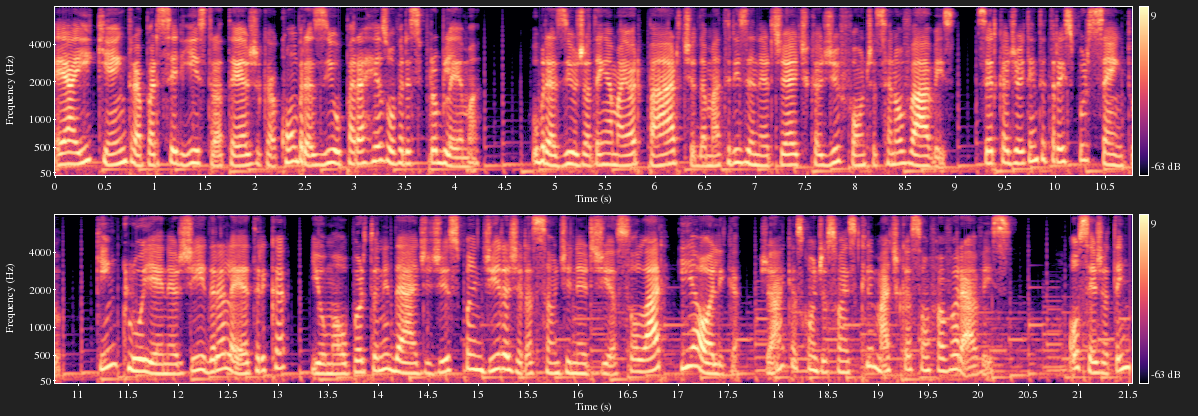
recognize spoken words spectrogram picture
É aí que entra a parceria estratégica com o Brasil para resolver esse problema. O Brasil já tem a maior parte da matriz energética de fontes renováveis, cerca de 83%, que inclui a energia hidrelétrica e uma oportunidade de expandir a geração de energia solar e eólica, já que as condições climáticas são favoráveis. Ou seja, tem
